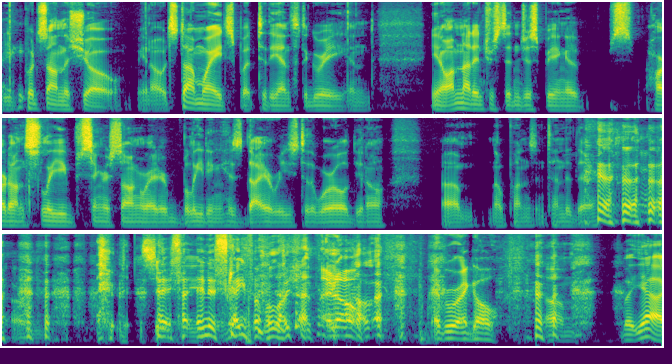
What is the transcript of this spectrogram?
he puts on the show. You know, it's Tom Waits, but to the nth degree. And, you know, I'm not interested in just being a hard on sleeve singer songwriter bleeding his diaries to the world, you know. Um, no puns intended there. um, It's inescapable, I I know. Everywhere I go. Um, but yeah, I,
